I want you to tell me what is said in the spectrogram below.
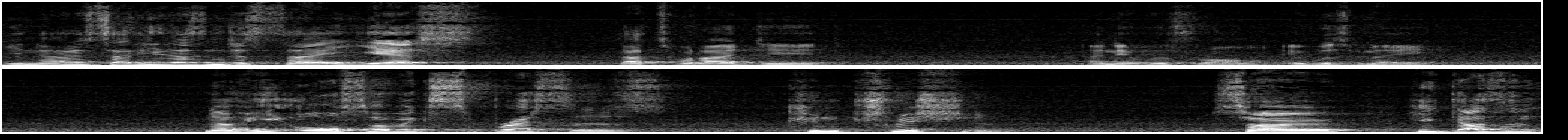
Do you notice that? He doesn't just say, Yes, that's what I did, and it was wrong, it was me. No, he also expresses contrition. So he doesn't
